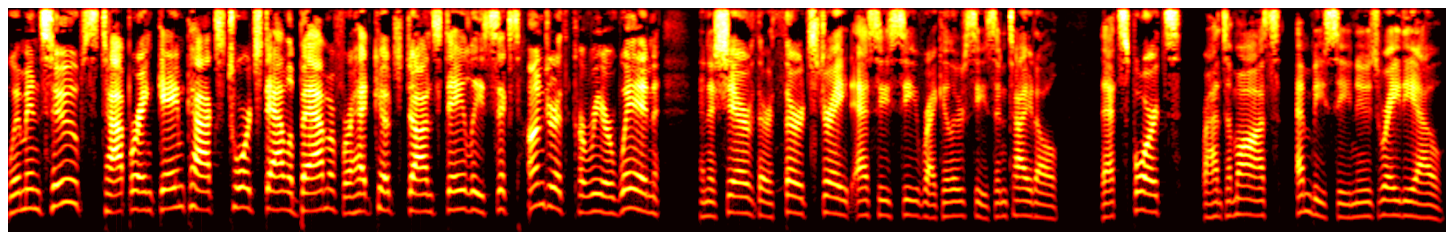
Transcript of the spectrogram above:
Women's hoops, top ranked Gamecocks torched Alabama for head coach Dawn Staley's 600th career win and a share of their third straight SEC regular season title. That's sports. Ronza Moss, NBC News Radio.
